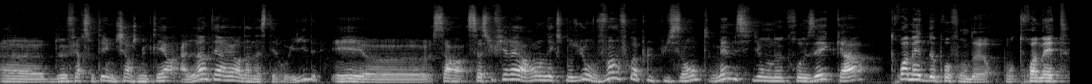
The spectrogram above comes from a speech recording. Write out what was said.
euh, de faire sauter une charge nucléaire à l'intérieur d'un astéroïde, et euh, ça, ça suffirait à rendre l'explosion 20 fois plus puissante, même si on ne creusait qu'à 3 mètres de profondeur. Bon, 3 mètres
